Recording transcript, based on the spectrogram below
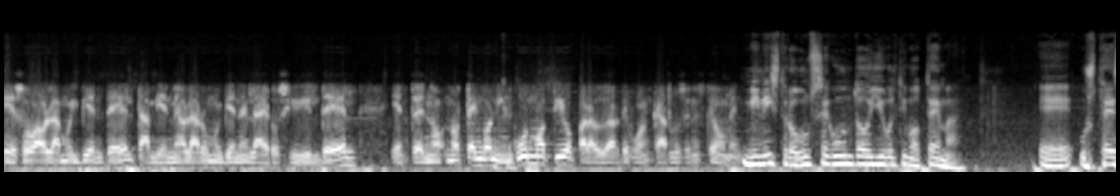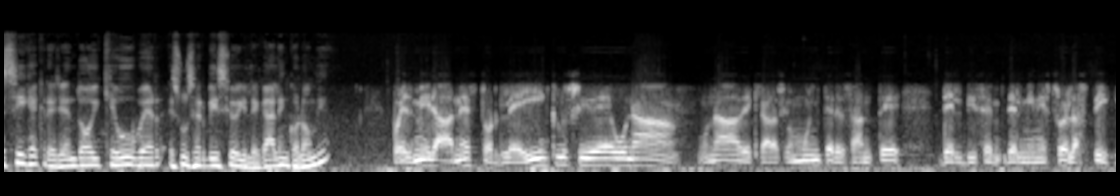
eso habla muy bien de él, también me hablaron muy bien en la Aerocivil de él, entonces no, no tengo ningún motivo para dudar de Juan Carlos en este momento. Ministro, un segundo y último tema. Eh, ¿Usted sigue creyendo hoy que Uber es un servicio ilegal en Colombia? Pues mira, Néstor, leí inclusive una, una declaración muy interesante del, vice, del ministro de las TIC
